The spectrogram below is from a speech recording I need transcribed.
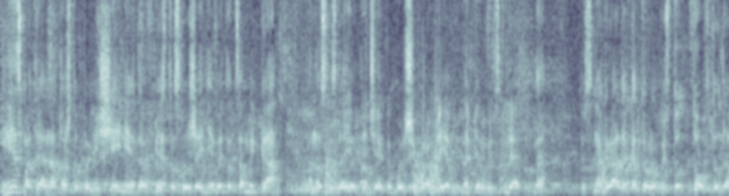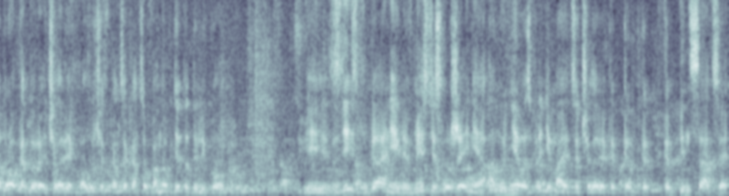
несмотря на то, что помещение да, вместо служения в этот самый ган, оно создает для человека больше проблем, на первый взгляд, да, то есть награда, которую, то есть тот то, то добро, которое человек получит в конце концов, оно где-то далеко. И здесь, в Гане или в месте служения, оно не воспринимается человека как компенсация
